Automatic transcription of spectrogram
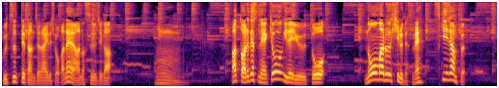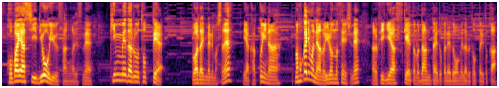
映ってたんじゃないでしょうかね、あの数字が。うん。あとあれですね、競技で言うと、ノーマルヒルですね。スキージャンプ。小林陵侑さんがですね、金メダルを取って話題になりましたね。いや、かっこいいな。まあ、他にもね、あの、いろんな選手ね、あの、フィギュアスケートの団体とかで銅メダル取ったりとか、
